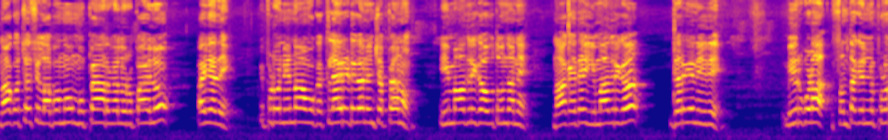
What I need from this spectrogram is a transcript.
నాకు వచ్చేసి లాభము ముప్పై ఆరు వేల రూపాయలు అయ్యేది. ఇప్పుడు నిన్న ఒక క్లారిటీగా నేను చెప్పాను ఈ మాదిరిగా అవుతుందని. నాకైతే ఈ మాదిరిగా జరిగింది ఇది. మీరు కూడా సొంతకి వెళ్ళినప్పుడు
